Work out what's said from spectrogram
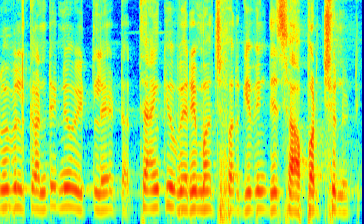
We will continue it later thank you very much for giving this opportunity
